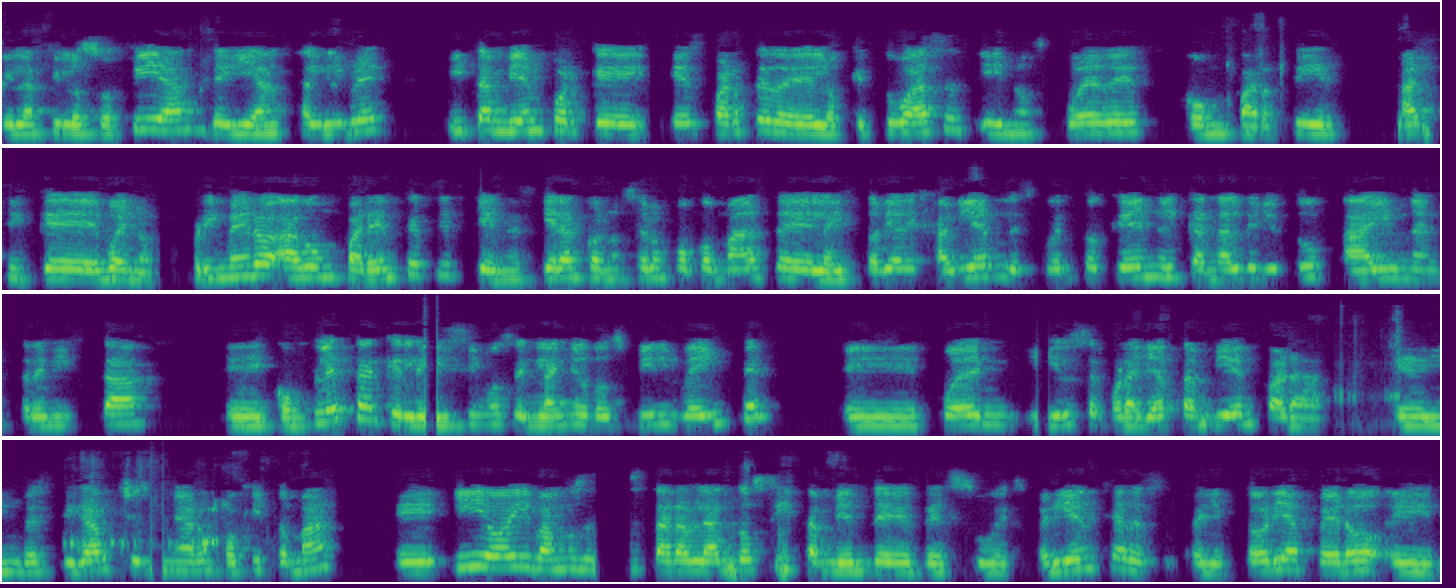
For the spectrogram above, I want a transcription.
la filosofía de Guianza Libre y también porque es parte de lo que tú haces y nos puedes compartir. Así que, bueno, primero hago un paréntesis. Quienes quieran conocer un poco más de la historia de Javier, les cuento que en el canal de YouTube hay una entrevista eh, completa que le hicimos en el año 2020. Eh, pueden irse por allá también para eh, investigar, chismear un poquito más. Eh, y hoy vamos a estar hablando, sí, también de, su experiencia, de su trayectoria, pero eh,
